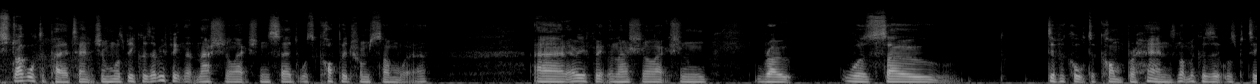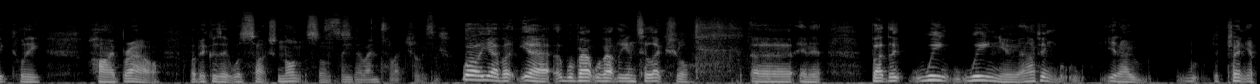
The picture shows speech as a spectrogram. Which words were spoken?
struggled to pay attention was because everything that National Action said was copied from somewhere, and everything the National Action wrote was so difficult to comprehend, not because it was particularly highbrow, but because it was such nonsense. Pseudo intellectualism. Well, yeah, but yeah, without without the intellectual uh, in it. But the, we we knew, and I think you know, plenty of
